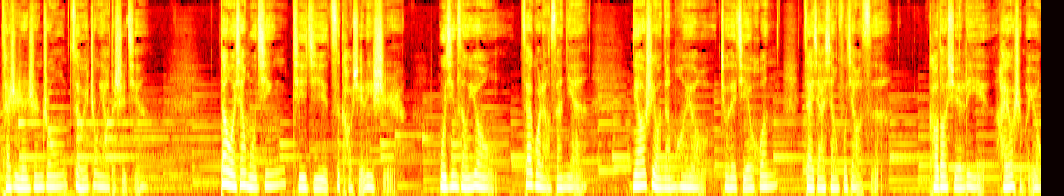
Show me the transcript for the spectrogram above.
才是人生中最为重要的事情。当我向母亲提及自考学历时，母亲曾用。再过两三年，你要是有男朋友，就得结婚，在家相夫教子，考到学历还有什么用？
